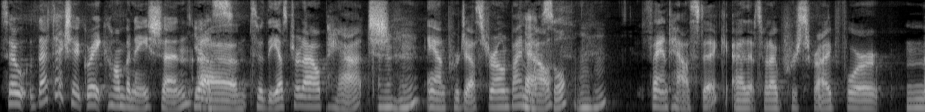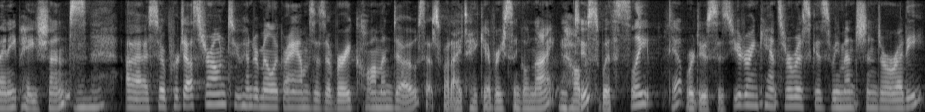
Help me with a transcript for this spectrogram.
So that's actually a great combination. Yes. Um, so the estradiol patch and progesterone by Capsule. mouth. Fantastic. Uh, that's what I prescribe for many patients. Uh, so progesterone, 200 milligrams is a very common dose. That's what I take every single night. It helps with sleep, Yep. reduces uterine cancer risk, as we mentioned already.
